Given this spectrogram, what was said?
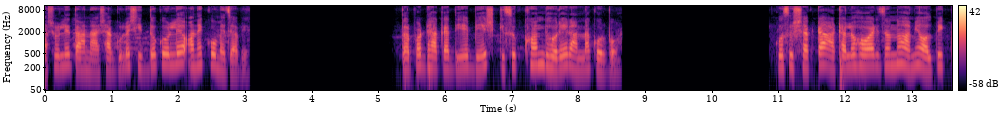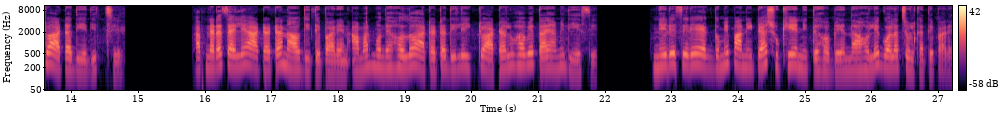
আসলে তা না, শাকগুলো সিদ্ধ করলে অনেক কমে যাবে। তারপর ঢাকা দিয়ে বেশ কিছুক্ষণ ধরে রান্না করব। কচুর শাকটা আঠালো হওয়ার জন্য আমি অল্প একটু আটা দিয়ে দিচ্ছি। আপনারা চাইলে আটাটা নাও দিতে পারেন। আমার মনে হলো আটাটা দিলে একটু আটালো হবে, তাই আমি দিয়েছি। নেড়ে চেড়ে একদমই পানিটা শুকিয়ে নিতে হবে, না হলে গলা চুলকাতে পারে।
